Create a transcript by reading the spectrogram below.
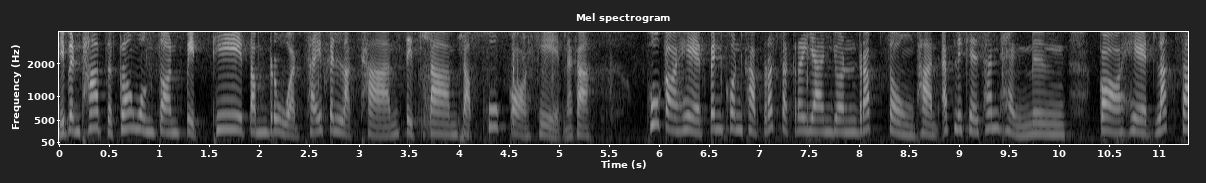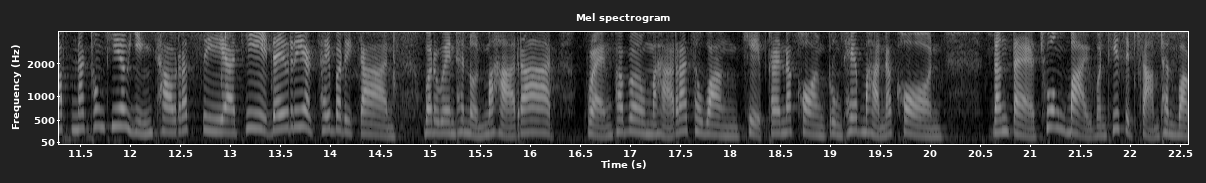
นี่เป็นภาพจากกล้องวงจรปิดที่ตำรวจใช้เป็นหลักฐานติดตามจับผู้ก่อเหตุนะคะ ผู้ก่อเหตุเป็นคนขับรถจักรยานยนต์รับส่งผ่านแอปพลิเคชันแห่งหนึ่ง ก่อเหตุลักทรัพย์นักท่องเที่ยวหญิงชาวรัสเซียที่ได้เรียกใช้บริการ บริเวณถนนมหาราช แขวงพระบรมมหาราชวัง เขตพระนคร กรุงเทพมหานคร ตั้งแต่ช่วงบ่ายวันที่ 13 ธันวา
